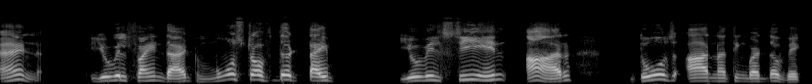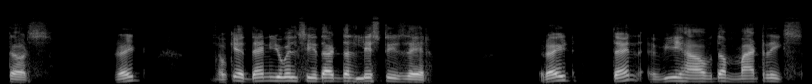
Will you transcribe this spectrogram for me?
And you will find that most of the type you will see in R those are nothing but the vectors right? Okay then you will see that the list is there right? Then we have the matrix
